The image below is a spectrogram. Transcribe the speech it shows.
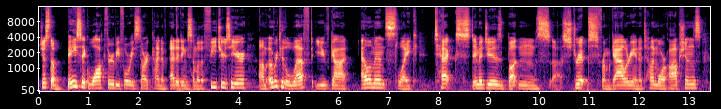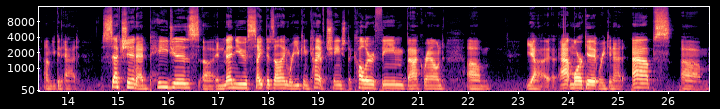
just a basic walkthrough before we start kind of editing some of the features here. Um, over to the left, you've got elements like text, images, buttons, uh, strips from gallery, and a ton more options. Um, you can add section, add pages, uh, and menu, site design, where you can kind of change the color, theme, background. Um, yeah, app market, where you can add apps. Um,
